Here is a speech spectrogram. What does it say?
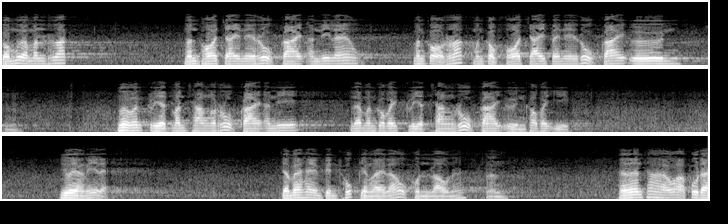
ก็เมื่อมันรัก มันพอใจในรูปกายอันนี้แล้ว มันก็รัก มันก็พอใจไปในรูปกายอื่น เมื่อมันเกลียดมันชังรูปกายอันนี้ แล้วมันก็ไปเกลียดชังรูปกายอื่นเข้าไปอีก อยู่อย่างนี้แหละ จะไม่ให้มันเป็นทุกข์อย่างไรแล้วคนเรานะนั่นดังนั้นถ้าว่าผู้ใด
